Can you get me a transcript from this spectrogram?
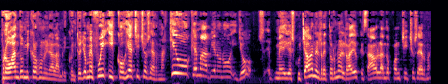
probando un micrófono inalámbrico. Entonces yo me fui y cogí a Chicho Serna. ¿Qué hubo? ¿Qué más? ¿Bien o no? Y yo eh, medio escuchaba en el retorno del radio que estaba hablando con Chicho Serna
